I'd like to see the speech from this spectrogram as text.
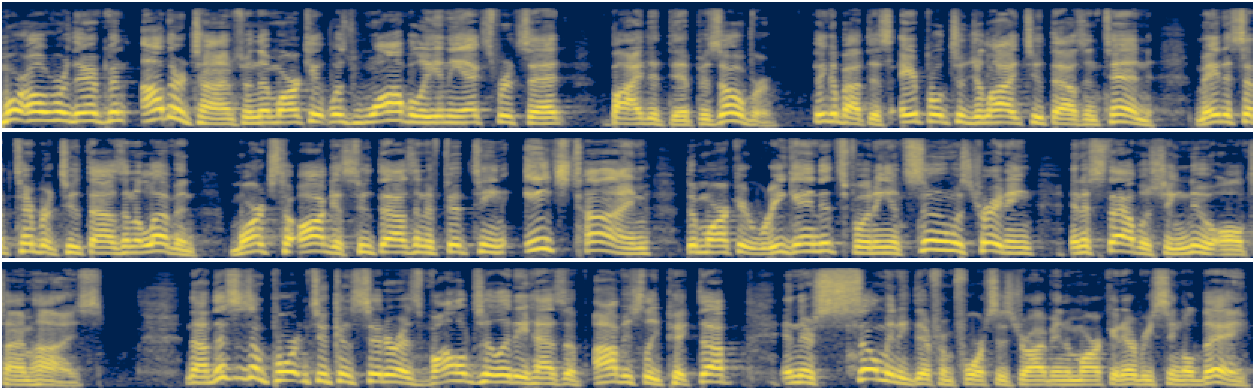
Moreover, there have been other times when the market was wobbly and the experts said, buy the dip is over. Think about this April to July 2010, May to September 2011, March to August 2015. Each time the market regained its footing and soon was trading and establishing new all time highs. Now, this is important to consider as volatility has obviously picked up, and there's so many different forces driving the market every single day.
